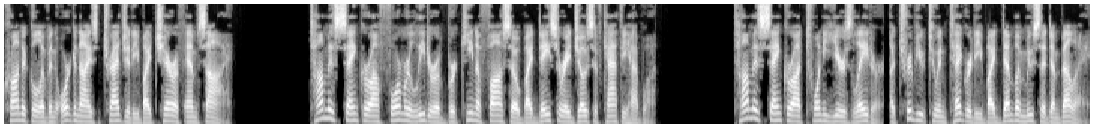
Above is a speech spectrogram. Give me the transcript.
Chronicle of an Organized Tragedy by Cherif M. Sai. Thomas Sankara Former leader of Burkina Faso by Desiré Joseph Katihabwa. Thomas Sankara 20 years later, A Tribute to Integrity by Demba Moussa Dembele.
